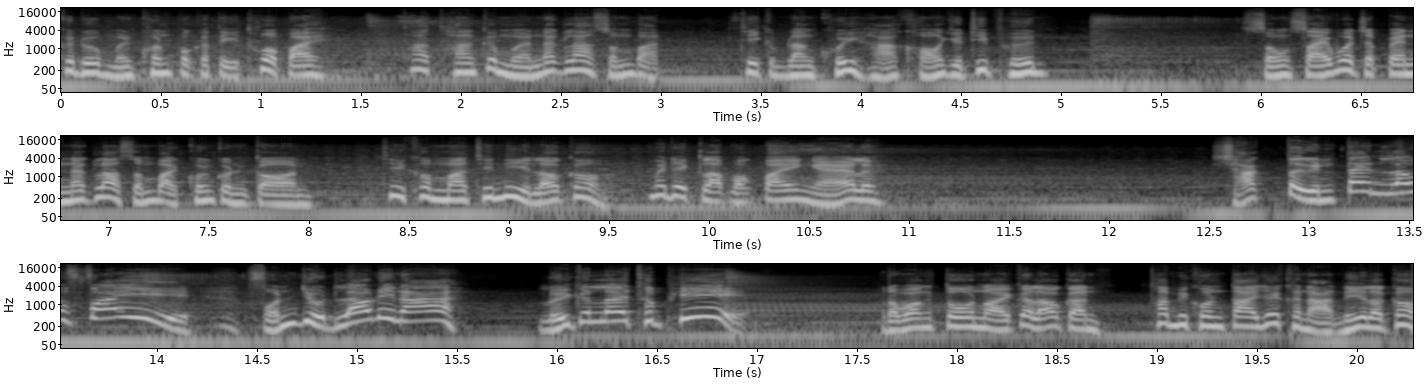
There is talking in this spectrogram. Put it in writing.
ก็ดูเหมือนคนปกติทั่วไป ท่าทางก็เหมือนนักล่าสมบัติที่กำลังคุยหาของอยู่ที่พื้น สงสัยว่าจะเป็นนักล่าสมบัติคนก่อนๆที่เข้ามาที่นี่แล้วก็ไม่ได้กลับออกไปแง่เลย ชักตื่นเต้นแล้วไฟ ฝนหยุดแล้วนี่นะลุยกันเลยเถอะพี่ ระวังตัวหน่อยก็แล้วกัน ถ้ามีคนตายเยอะขนาดนี้แล้วก็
